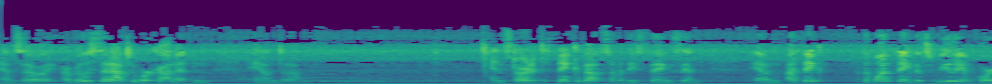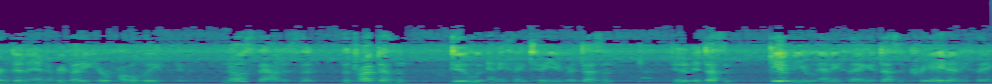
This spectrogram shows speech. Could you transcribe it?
And so I, I really set out to work on it and and um, and started to think about some of these things and and I think the one thing that's really important and, and everybody here probably knows that is that the drug doesn't do anything to you. It doesn't. It, doesn't give you anything. It doesn't create anything.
